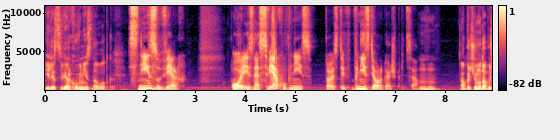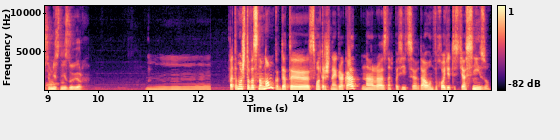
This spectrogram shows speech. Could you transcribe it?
или сверху вниз доводка? Снизу вверх. Ой, извиняюсь, сверху вниз. То есть ты вниз дергаешь прицел. Мгм. А почему, допустим, не снизу вверх? Потому что в основном, когда ты смотришь на игрока на разных позициях, да, он выходит из тебя снизу.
